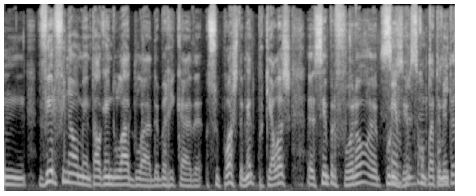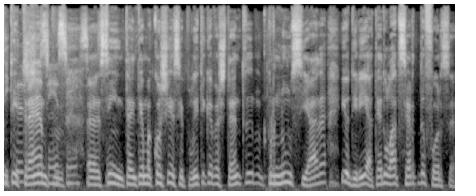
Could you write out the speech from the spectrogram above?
Um, ver finalmente alguém do lado de lá da barricada, supostamente, porque elas sempre foram, por sempre, exemplo, completamente anti-Trump, sim, sim, uh, sim, tem, tem uma consciência política bastante pronunciada, eu diria até do lado certo da força.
